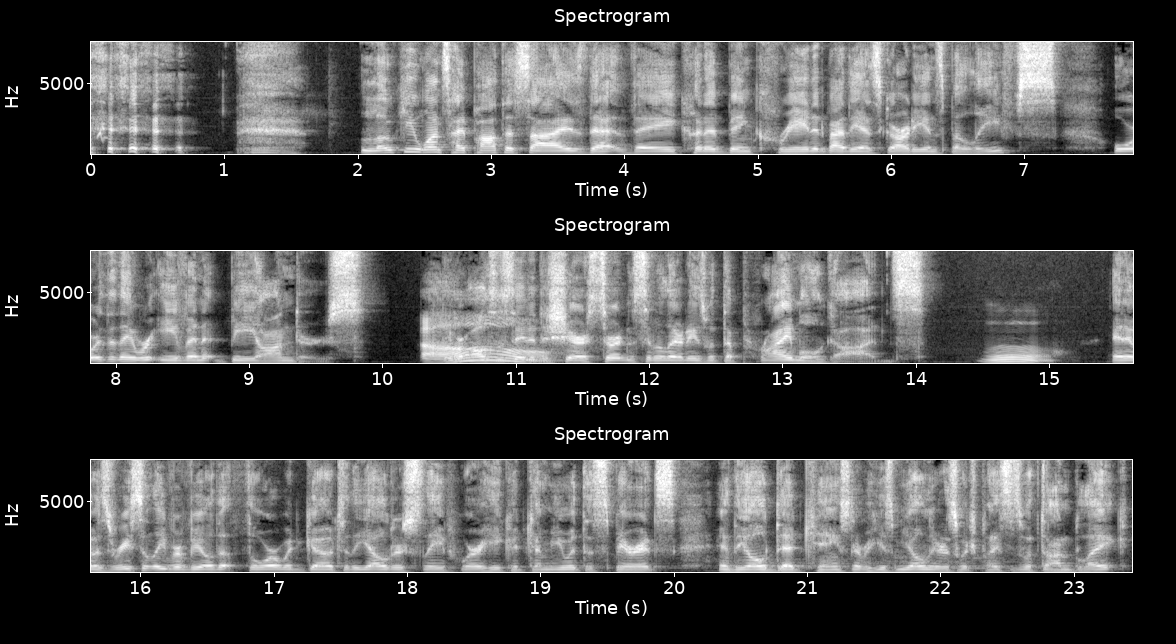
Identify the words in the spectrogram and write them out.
Loki once hypothesized that they could have been created by the Asgardians' beliefs, or that they were even beyonders. They were also stated to share certain similarities with the primal gods. Mm. And it was recently revealed that Thor would go to the Elder Sleep where he could commune with the spirits and the old dead kings whenever he used Mjolnir to switch places with Don Blake.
